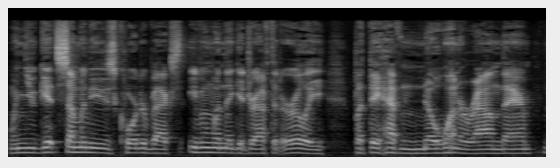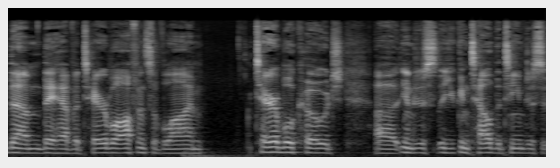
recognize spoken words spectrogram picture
When you get some of these quarterbacks, even when they get drafted early, but they have no one around there, them they have a terrible offensive line, terrible coach. Uh, you know, just you can tell the team just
